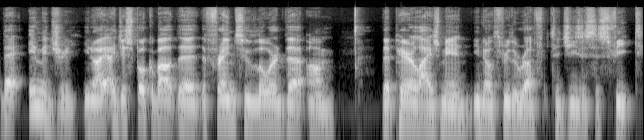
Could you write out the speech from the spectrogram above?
that imagery, you know, I, I just spoke about the the friends who lowered the um the paralyzed man, you know, through the roof to Jesus's feet.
